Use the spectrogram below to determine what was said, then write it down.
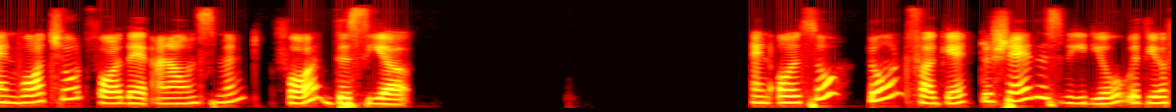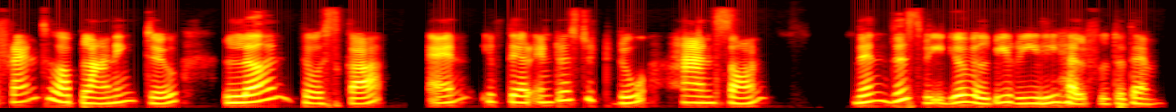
and watch out for their announcement for this year. And also don't forget to share this video with your friends who are planning to learn Tosca and if they're interested to do hands-on, then this video will be really helpful to them.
